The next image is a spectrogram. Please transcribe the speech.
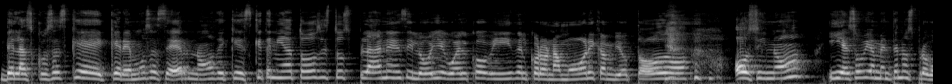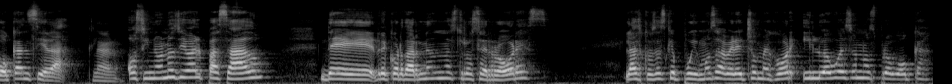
de las cosas que queremos hacer, ¿no? De que es que tenía todos estos planes y luego llegó el COVID, el coronamor y cambió todo. o si no, y eso obviamente nos provoca ansiedad. Claro. O si no, nos lleva al pasado de recordarnos nuestros errores, las cosas que pudimos haber hecho mejor y luego eso nos provoca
